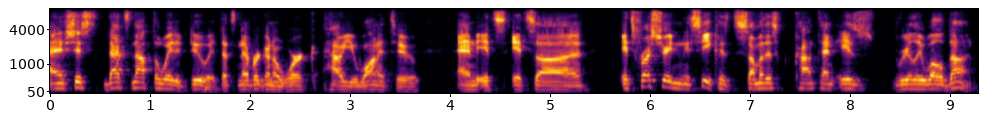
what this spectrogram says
and it's just that's not the way to do it. That's never going to work how you want it to, and it's it's uh it's frustrating to see because some of this content is really well done.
